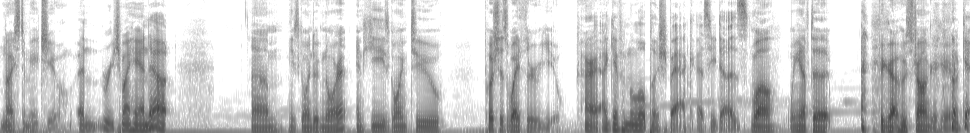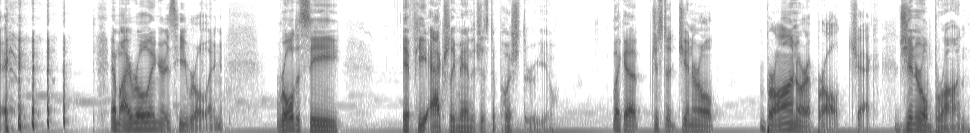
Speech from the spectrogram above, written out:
nice to meet you, and reach my hand out. Um, he's going to ignore it, and he's going to push his way through you. All right, I give him a little pushback as he does. Well, we have to figure out who's stronger here. Okay. Am I rolling or is he rolling? Roll to see if he actually manages to push through you. Like a just a general brawn or a brawl check? General brawn,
